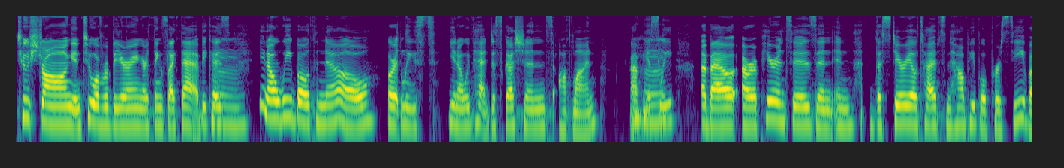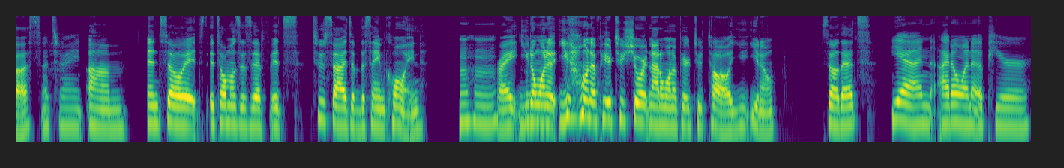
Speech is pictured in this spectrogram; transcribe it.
too strong and too overbearing or things like that because Mm, you know, we both know or at least, you know, we've had discussions offline obviously about our appearances and and the stereotypes and how people perceive us. that's right. Um and so it's it's almost as if it's two sides of the same coin, Mm-hmm. right? You don't Mhm. want to you don't want to appear too short and I don't want to appear too tall. You you know. So that's Yeah, and I don't want to appear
